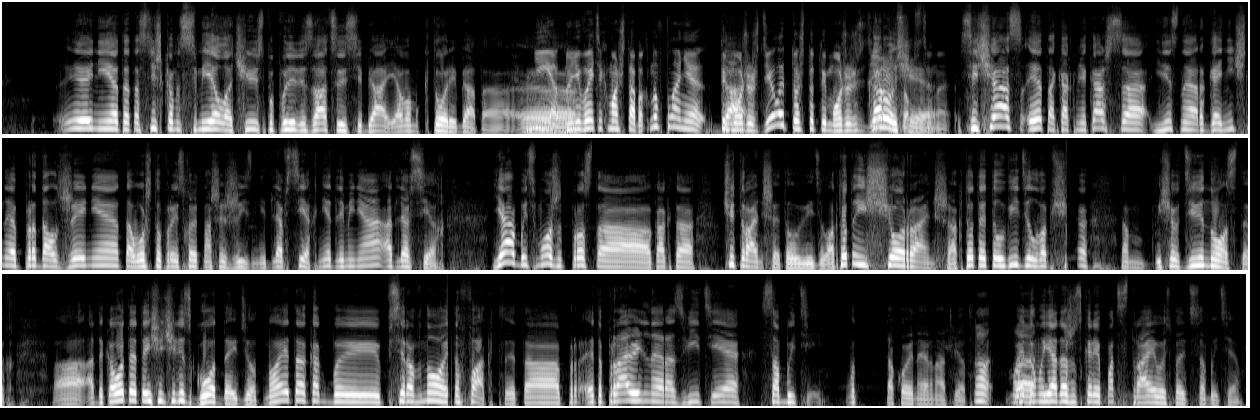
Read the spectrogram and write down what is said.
Э, Нет, это слишком смело, через популяризацию себя. Я вам кто, ребята? Э, Нет, ну не в этих масштабах. Ну, в плане, ты да. можешь делать то, что ты можешь сделать, Короче, собственно. сейчас это, как мне кажется, единственное органичное продолжение того, что происходит в нашей жизни. Для всех. Не для меня, а для всех. Я, быть может, просто как-то чуть раньше это увидел, а кто-то еще раньше, а кто-то это увидел вообще там еще в 90-х. А, а до кого-то это еще через год дойдет. Но это как бы все равно это факт. Это, это правильное развитие событий. Вот такой, наверное, ответ. Но, Поэтому а, я даже скорее подстраиваюсь под эти события.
